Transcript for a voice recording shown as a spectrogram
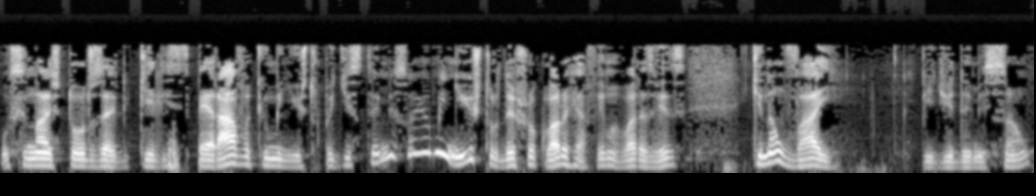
Os sinais todos é que ele esperava que o ministro pedisse demissão e o ministro deixou claro e reafirma várias vezes que não vai pedir demissão.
